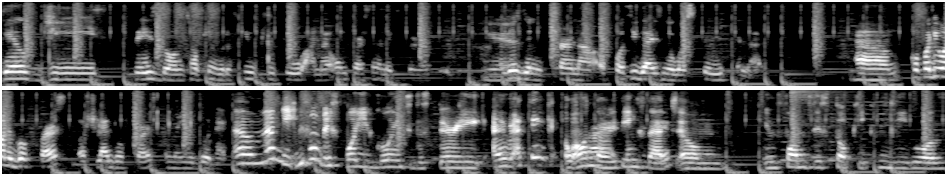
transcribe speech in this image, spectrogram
girls' G's, based on talking with a few people and my own personal experiences, Yeah. I'm just gonna churn out. Of course, you guys know what storytellers. Um, Kofo, do you want to go first, or should I go first and then you go next? Um, let me even before you go into the story, I, I think one of the things that um informed this topic really was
